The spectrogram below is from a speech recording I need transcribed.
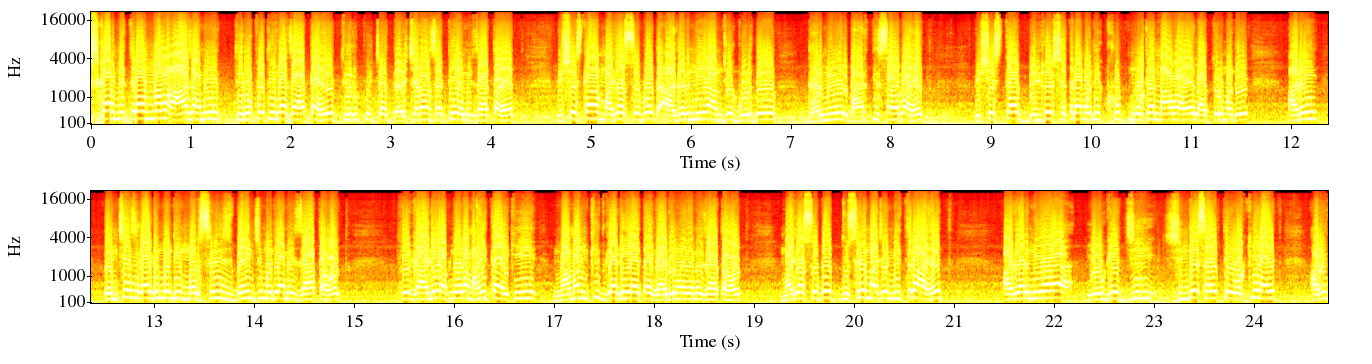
नमस्कार मित्रांनो आज आम्ही तिरुपतीला जात आहे. तिरुपतीच्या दर्शनासाठी आम्ही जात आहोत. विशेषतः माझ्यासोबत आदरणीय आमचे गुरुदेव धर्मवीर भारती साहेब आहेत. विशेषतः बिल्डर क्षेत्रामध्ये खूप मोठं नाव आहे लातूरमध्ये आणि त्यांच्याच गाडीमध्ये मर्सिडीज बेंचमध्ये आम्ही जात आहोत. हे गाडी आपल्याला माहीत आहे की नामांकित गाडी आहे त्या गाडीमध्ये आम्ही जात आहोत. माझ्यासोबत दुसरे माझे मित्र आहेत. आदरणीय योगेशजी शिंदे साहेब ते वकील आहेत. आम्ही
